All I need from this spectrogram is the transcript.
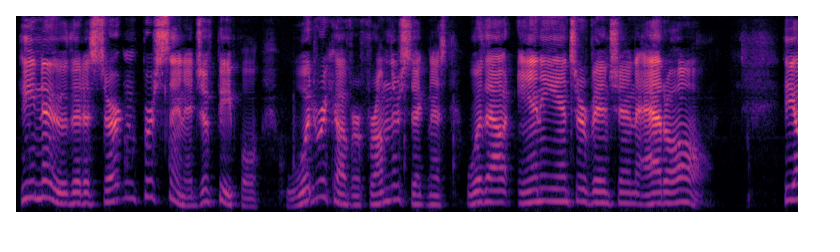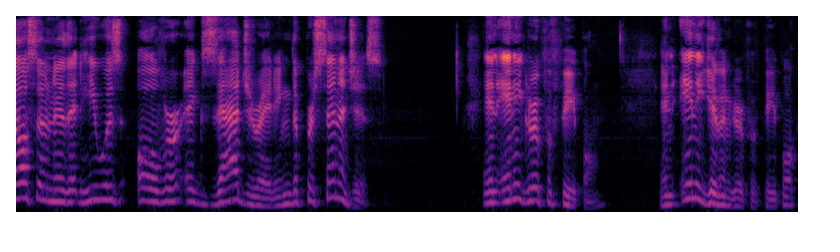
He knew that a certain percentage of people would recover from their sickness without any intervention at all. He also knew that he was over exaggerating the percentages. In any group of people, in any given group of people,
